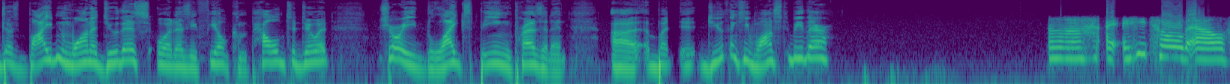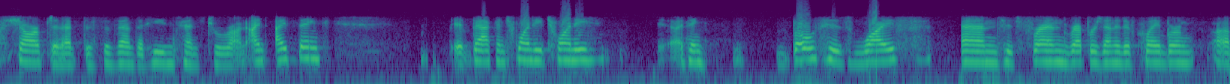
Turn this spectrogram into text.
does Biden want to do this, or does he feel compelled to do it? I'm sure, he likes being president, uh, but uh, do you think he wants to be there? Uh, he told Al Sharpton at this event that he intends to run. I, I think back in 2020, I think both his wife and his friend Representative Clyburn uh,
